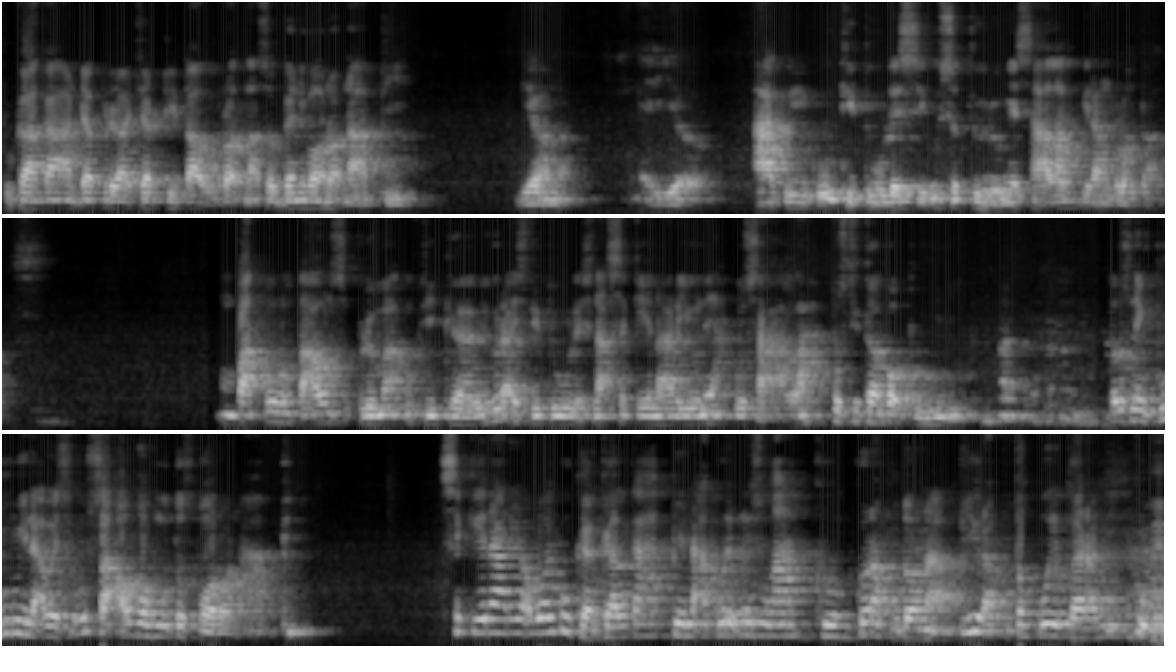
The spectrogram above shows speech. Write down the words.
Bukankah anda belajar di Taurat, nak sebenarnya ono Nabi? Ya ono. Iya, aku itu ditulis itu sedurunge salah pirang puluh tahun. 40 tahun sebelum aku digawe ora wis ditulis nak skenario ini aku salah terus ditakok bumi. Terus ning bumi nak wis rusak Allah ngutus para nabi. Skenario Allah iku gagal kabeh nak aku urip ning swarga. Ora butuh nabi, ora butuh kowe barang iku.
